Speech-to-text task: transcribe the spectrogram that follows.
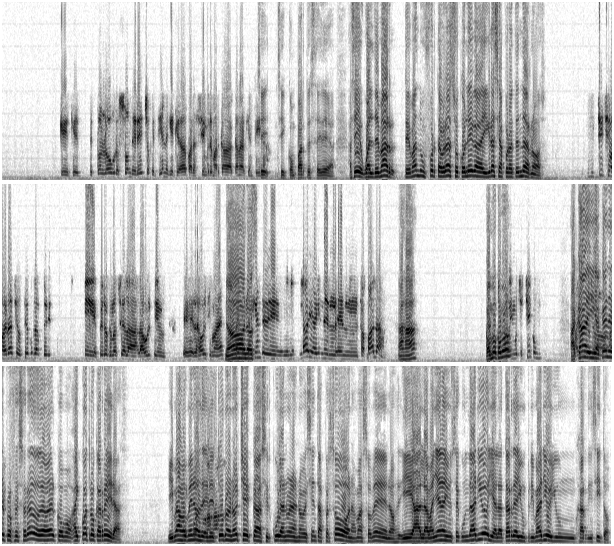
que, que son logros, son derechos que tienen que quedar para siempre marcada acá en Argentina. Sí, sí, comparto esa idea. Así que, Waldemar, te mando un fuerte abrazo, colega, y gracias por atendernos. Muchísimas gracias a usted por la y espero que no sea la, la última. Eh, la última, ¿eh? No, no. gente de, ahí en, el, en Zapala? Ajá. ¿Cómo, cómo? Hay muchos chicos, Acá y acá en el profesorado debe haber como, hay cuatro carreras. Y más o menos en el turno de noche circulan unas 900 personas, más o menos. Y a la mañana hay un secundario y a la tarde hay un primario y un jardincito.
